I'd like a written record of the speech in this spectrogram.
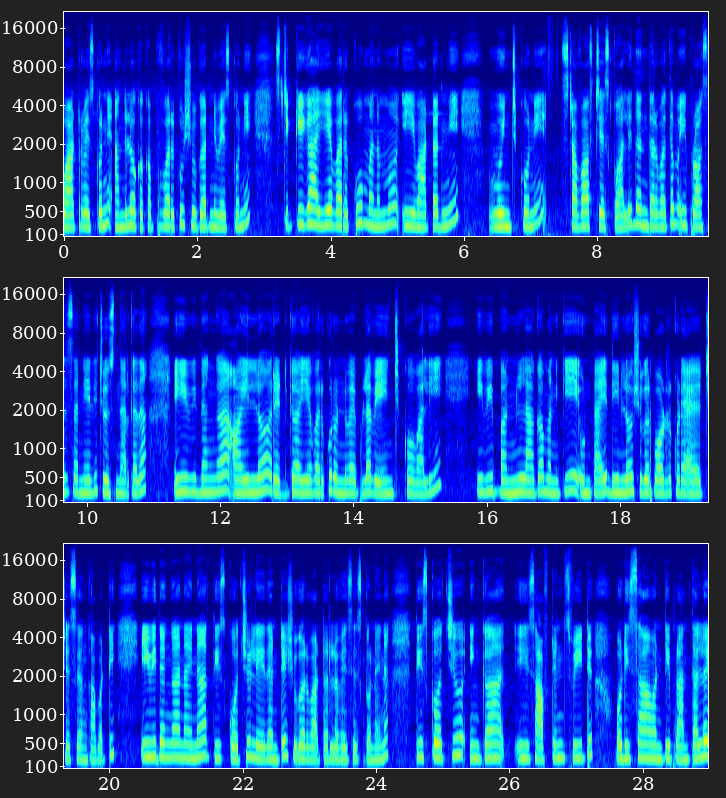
వాటర్ వేసుకొని అందులో ఒక కప్పు వరకు షుగర్ని వేసుకొని స్టిక్కీగా అయ్యే వరకు మనము ఈ వాటర్ని ఉంచుకొని స్టవ్ ఆఫ్ చేసుకోవాలి. దాని తర్వాత ఈ ప్రాసెస్ అనేది చూస్తున్నారు కదా ఈ విధంగా ఆయిల్లో రెడ్గా అయ్యే వరకు రెండు వైపులా వేయించుకోవాలి. ఇవి బన్నులాగా మనకి ఉంటాయి. దీనిలో షుగర్ పౌడర్ కూడా యాడ్ చేసాం కాబట్టి ఈ విధంగానైనా తీసుకోవచ్చు. లేదంటే షుగర్ వాటర్లో వేసేసుకొని అయినా తీసుకోవచ్చు. ఇంకా ఈ సాఫ్ట్ అండ్ స్వీట్ ఒడిస్సా వంటి ప్రాంతాల్లో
